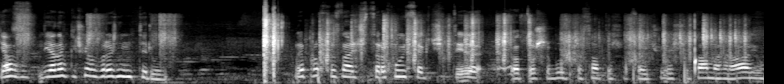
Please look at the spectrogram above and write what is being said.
Я, я не включила збережні інтерв'ю. Я просто знаю, що це рахується як 4, а то ще будуть писати, що це, що я щитами граю.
